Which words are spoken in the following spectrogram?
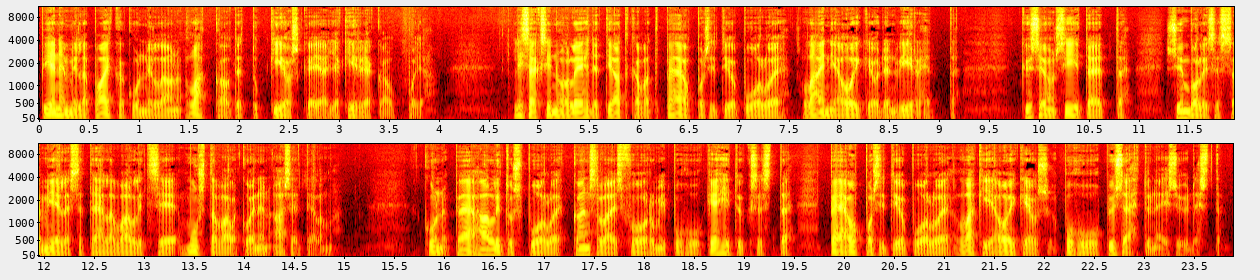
Pienemmillä paikkakunnilla on lakkautettu kioskeja ja kirjakauppoja. Lisäksi nuo lehdet jatkavat pääoppositiopuolue lain ja oikeuden virhettä. Kyse on siitä, että Symbolisessa mielessä täällä vallitsee mustavalkoinen asetelma. Kun päähallituspuolue kansalaisfoorumi puhuu kehityksestä, pääoppositiopuolue laki ja oikeus puhuu pysähtyneisyydestä.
